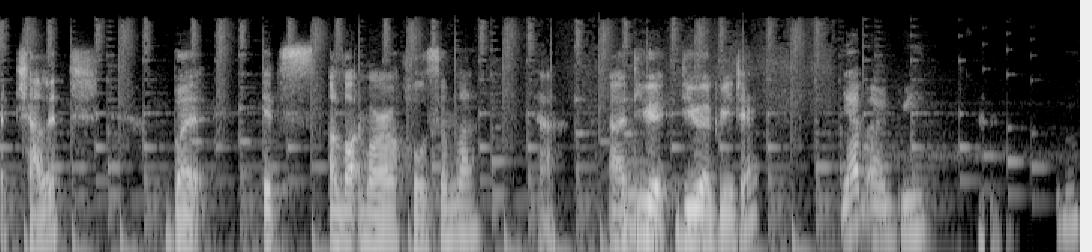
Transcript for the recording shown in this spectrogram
a challenge, but it's a lot more wholesome, lah. Yeah. Uh, Do you do you agree, Jay? Yep, I agree. Mhm.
